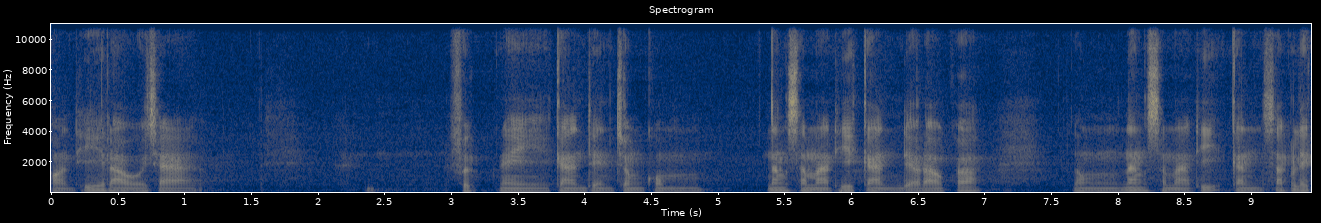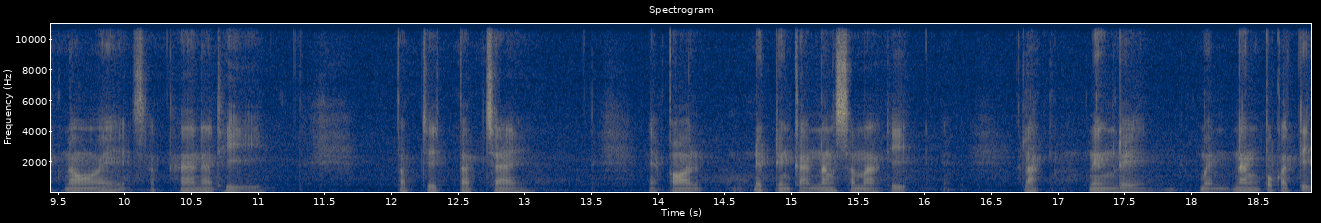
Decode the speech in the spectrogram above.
ก่อนที่เราจะฝึกในการเดินจงกรมนั่งสมาธิกัน เดี๋ยวเราก็ ลองนั่งสมาธิกันสักเล็กน้อย สักห้านาที ปรับจิตปรับใจเนี่ยพอนึกถึงการนั่งสมาธิหลักหนึ่งเลยเหมือนนั่งปกติ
